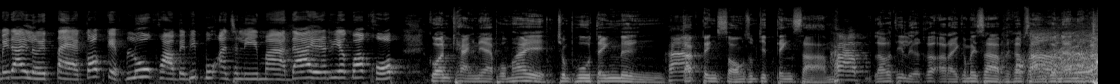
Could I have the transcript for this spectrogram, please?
ไม่ได้เลย แต่ก็เก็บลูกความเป็นพี่ปุ๊อัญชลีมาได้เรียกว่าครบ ก่อนแข่งเนี่ยผมให้ชมพูเต็งหนึ่งครับตั๊กเต็งสองสมจิตเต็งสามครับ แล้วก็ที่เหลือก็อะไรก็ไม่ทราบนะครับสามคนนั้นนะครับ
